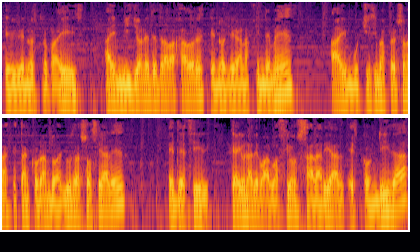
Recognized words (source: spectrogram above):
que vive nuestro país. Hay millones de trabajadores que no llegan a fin de mes, hay muchísimas personas que están cobrando ayudas sociales, es decir, que hay una devaluación salarial escondida,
